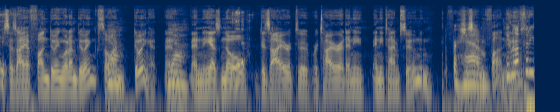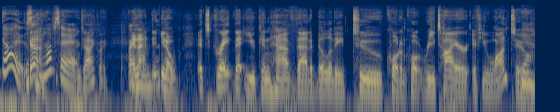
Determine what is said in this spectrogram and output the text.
he says, "I have fun doing what I'm doing, so Yeah. I'm doing it." And Yeah. and he has no Yeah. desire to retire at any anytime soon, and For him, just having fun. he you know? loves what he does. Yeah, He loves it. Exactly. For and I, you know, it's great that you can have that ability to quote unquote retire if you want to. Yeah.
